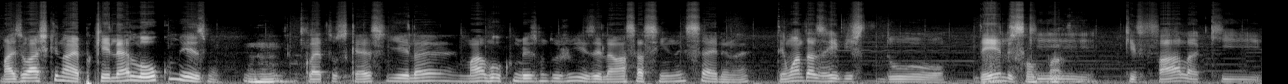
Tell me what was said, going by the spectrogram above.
Mas eu acho que não, é porque ele é louco mesmo. Uhum. O Cletus Cassidy, ele é maluco mesmo do juiz, ele é um assassino em série, né? Tem uma das revistas do deles que, que fala que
